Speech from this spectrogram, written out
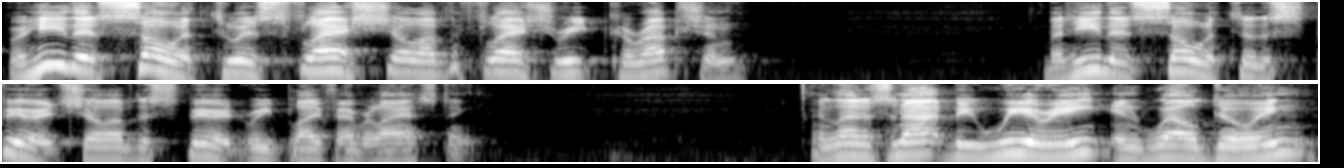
For he that soweth to his flesh shall of the flesh reap corruption, but he that soweth to the Spirit shall of the Spirit reap life everlasting. And let us not be weary in well doing,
